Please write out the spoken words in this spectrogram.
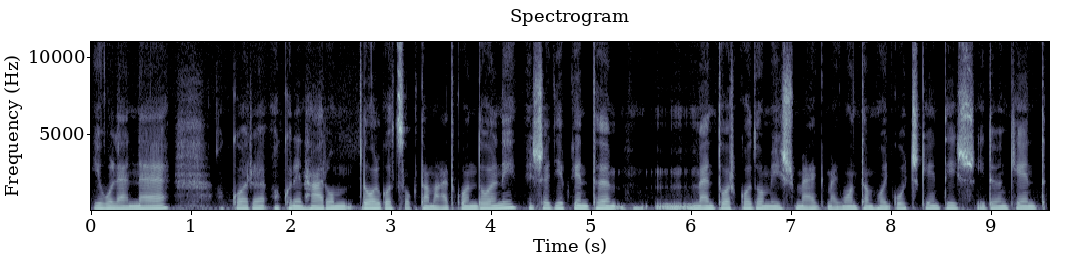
jó lenne, akkor, akkor én három dolgot szoktam átgondolni, és egyébként mentorkodom is, meg, meg mondtam, hogy kocsként is időnként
